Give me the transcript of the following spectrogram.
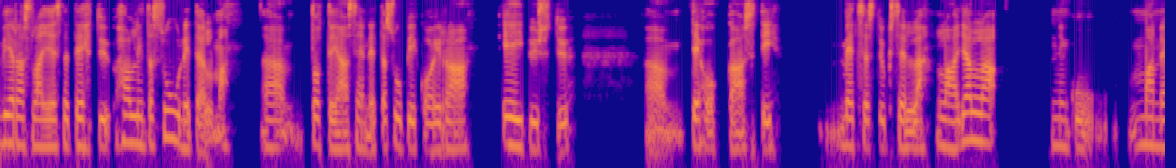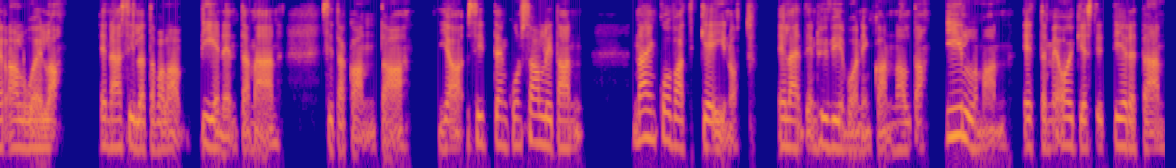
vieraslajeista tehty hallintasuunnitelma ähm, toteaa sen, että supikoiraa ei pysty ähm, tehokkaasti metsästyksellä laajalla niin kuin manneralueella enää sillä tavalla pienentämään sitä kantaa. Ja sitten kun sallitaan näin kovat keinot eläinten hyvinvoinnin kannalta ilman, että me oikeasti tiedetään,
